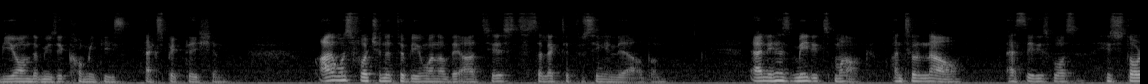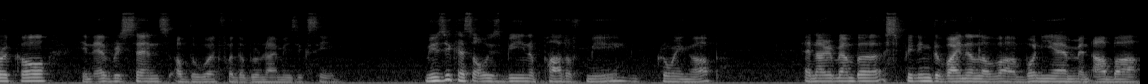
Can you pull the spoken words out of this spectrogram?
beyond the music committee's expectations. I was fortunate to be one of the artists selected to sing in the album, and it has made its mark until now, as it was historical in every sense of the word for the Brunei music scene. Music has always been a part of me growing up, and I remember spinning the vinyl of uh, Boney M and ABBA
